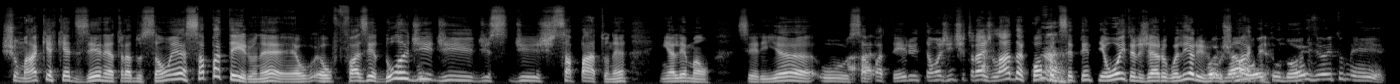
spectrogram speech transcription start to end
Schumacher quer dizer, né? A tradução é sapateiro, né? É o, é o fazedor de, de, de, de, sapato, né? Em alemão. Seria o sapateiro. Então a gente traz lá da Copa ah. de 78, ele já era o goleiro? O Schumacher? Não, 8-2 e 8-6.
